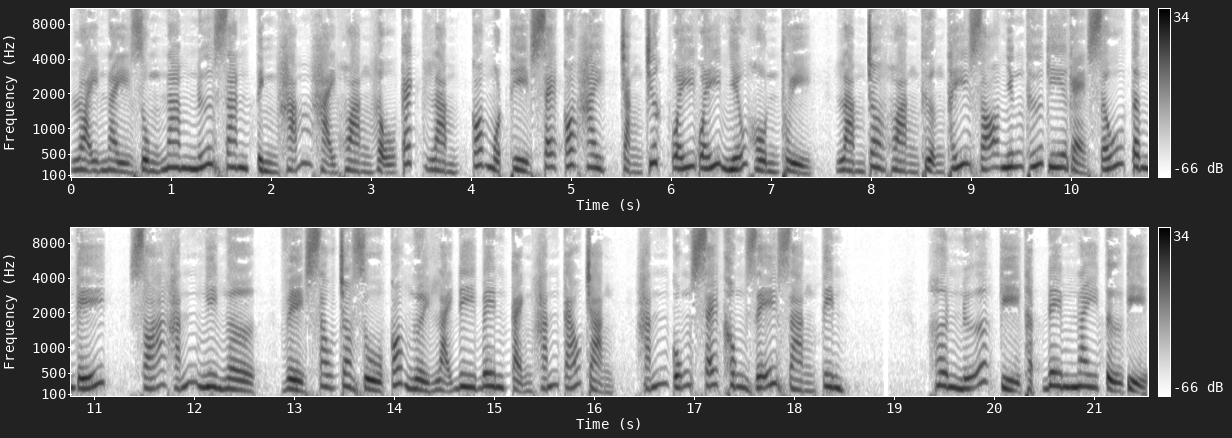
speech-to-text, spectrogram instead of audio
Loại này dùng nam nữ gian tình hãm hại hoàng hậu cách làm, có một thì sẽ có hai, chẳng trước quấy quấy nhiễu hồn thủy, làm cho hoàng thượng thấy rõ những thứ kia kẻ xấu tâm kế, xóa hắn nghi ngờ, về sau cho dù có người lại đi bên cạnh hắn cáo trạng, hắn cũng sẽ không dễ dàng tin. Hơn nữa kỳ thật đêm nay tự kỷ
